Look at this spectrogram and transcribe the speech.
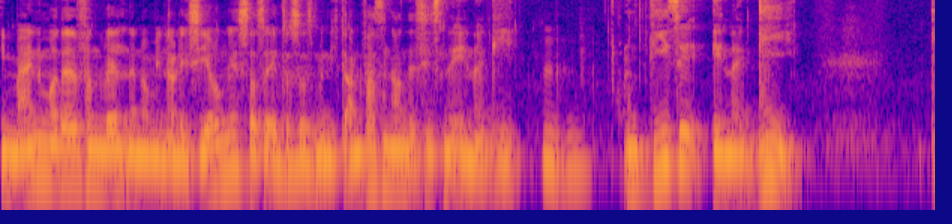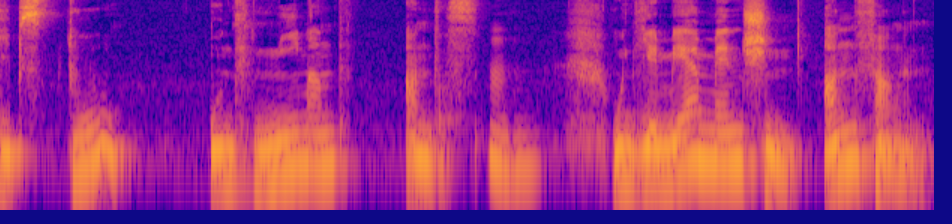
in meinem Modell von Welt eine Nominalisierung ist, also etwas, mhm. was man nicht anfassen kann, es ist eine Energie. Mhm. Und diese Energie gibst du und niemand anders. Mhm. Und je mehr Menschen anfangen,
